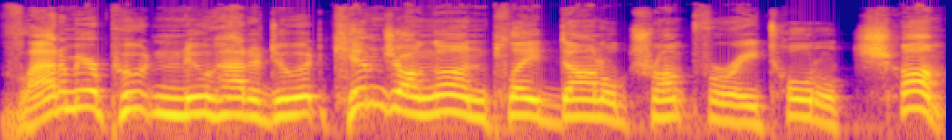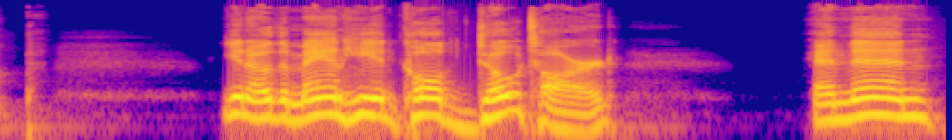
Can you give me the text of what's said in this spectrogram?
Vladimir Putin knew how to do it. Kim Jong un played Donald Trump for a total chump. You know, the man he had called dotard, and then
